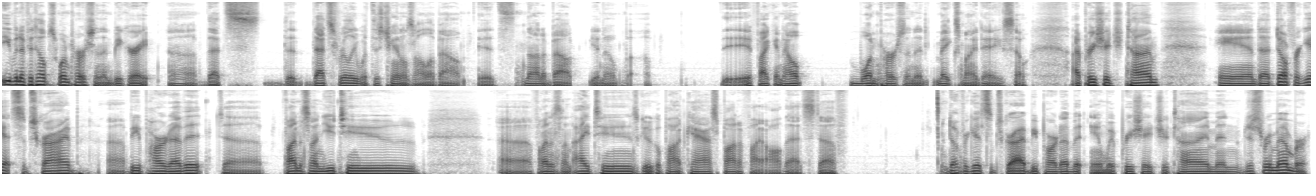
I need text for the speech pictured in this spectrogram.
Even if it helps one person, that'd be great. Uh, that's that's really what this channel is all about. It's not about you know if I can help one person, it makes my day. So I appreciate your time. And uh, don't forget, subscribe, uh, be a part of it. Uh, find us on YouTube, uh, find us on iTunes, Google Podcast, Spotify, all that stuff. Don't forget, subscribe, be part of it, and we appreciate your time. And just remember,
